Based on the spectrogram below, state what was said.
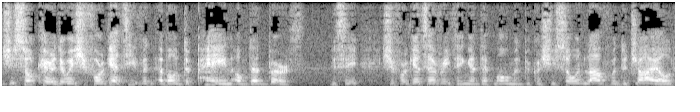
she's so carried away she forgets even about the pain of that birth. You see? She forgets everything at that moment because she's so in love with the child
